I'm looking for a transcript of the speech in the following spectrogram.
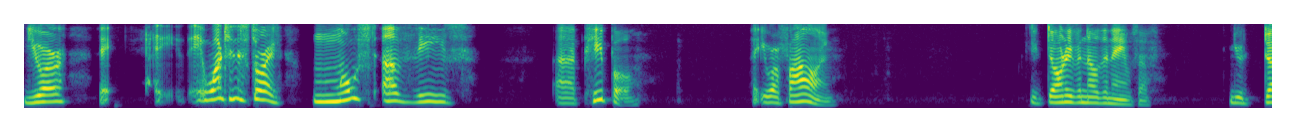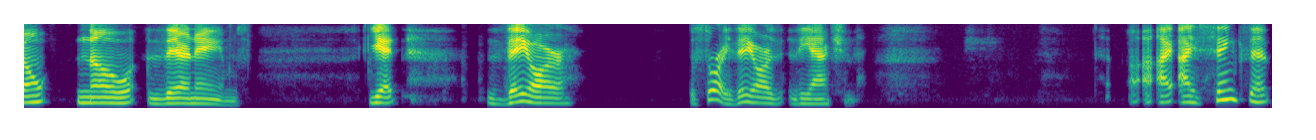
You're eh, eh, watching the story. Most of these uh, people that you are following, you don't even know the names of. You don't know their names. Yet they are the story, they are the action. I, I think that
